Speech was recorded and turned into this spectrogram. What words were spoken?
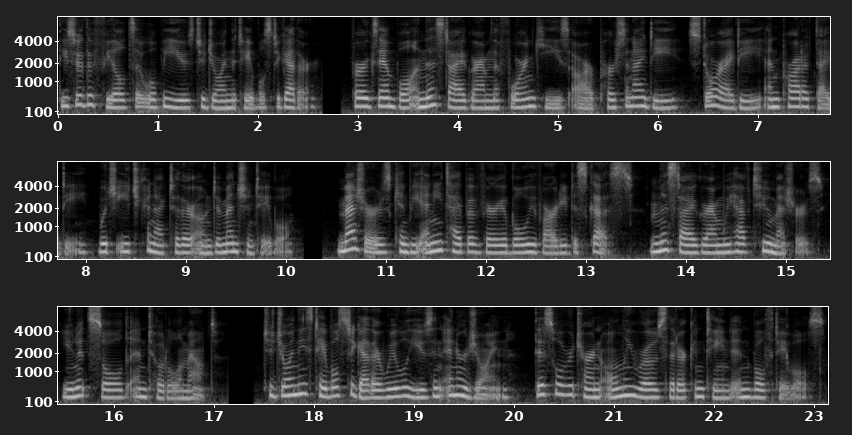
These are the fields that will be used to join the tables together. For example, in this diagram, the foreign keys are person ID, store ID, and product ID, which each connect to their own dimension table. Measures can be any type of variable we've already discussed. In this diagram, we have two measures, units sold and total amount. To join these tables together, we will use an inner join. This will return only rows that are contained in both tables.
